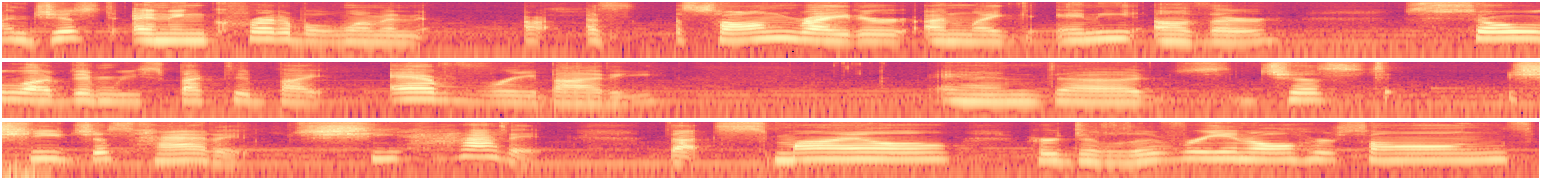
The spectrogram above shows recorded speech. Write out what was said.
and just an incredible woman, a, a songwriter unlike any other so loved and respected by everybody. And uh, just, she just had it. She had it. That smile, her delivery in all her songs.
